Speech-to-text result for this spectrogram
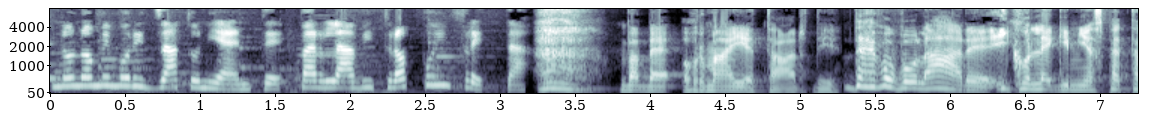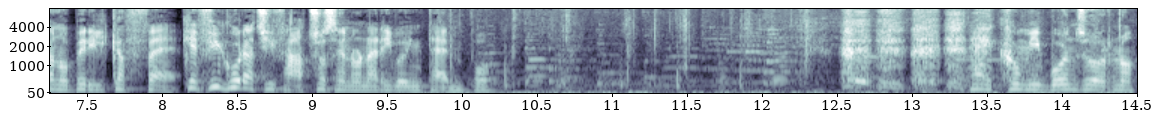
Non ho memorizzato niente, parlavi troppo in fretta. Vabbè, ormai è tardi. Devo volare! I colleghi mi aspettano per il caffè. Che figura ci faccio se non arrivo in tempo? Eccomi, buongiorno.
